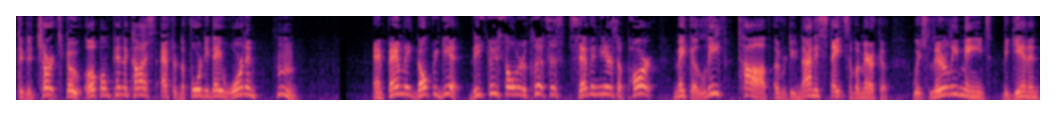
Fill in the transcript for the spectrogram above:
Could the church go up on Pentecost after the 40 day warning? Hmm. And family, don't forget, these two solar eclipses, seven years apart, make aleph tav over the United States of America, which literally means beginning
